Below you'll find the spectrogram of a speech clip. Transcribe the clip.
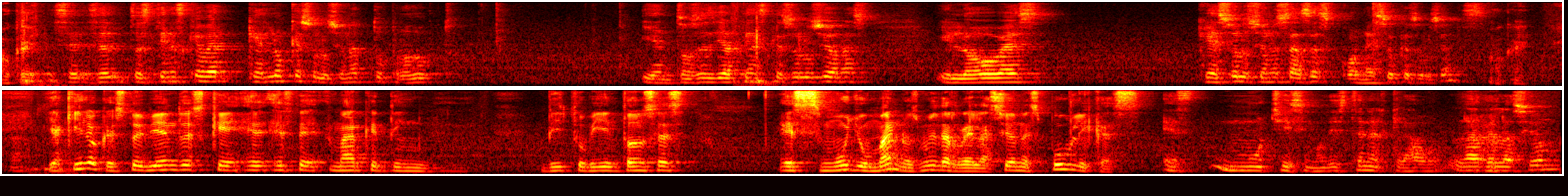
entonces tienes que ver qué es lo que soluciona tu producto. Y entonces ya tienes qué solucionas y luego ves qué soluciones haces con eso que solucionas. Okay. Y aquí lo que estoy viendo es que e, este marketing B2B entonces es muy humano, es muy de relaciones públicas. Es muchísimo, diste en el clavo. La relación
